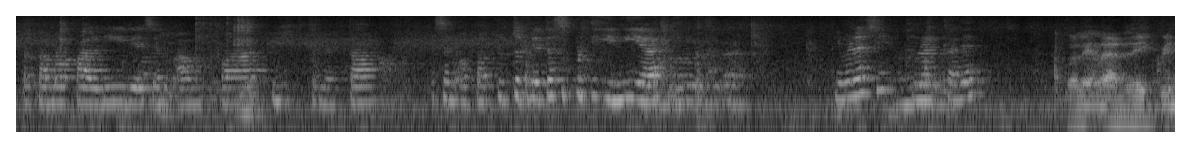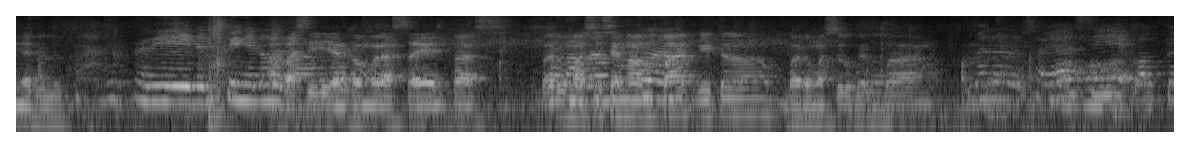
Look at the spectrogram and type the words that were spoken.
pertama kali di SMA 4, ih ternyata SMA 4 tuh ternyata seperti ini ya. Gitu. Gimana sih menurut kalian? Boleh lah dari Queen-nya dulu. Dari dari Queen-nya dulu Apa sih yang kamu rasain pas baru Pertama. masuk SMA Hmm. 4 gitu, baru masuk gerbang. Menurut saya sih waktu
